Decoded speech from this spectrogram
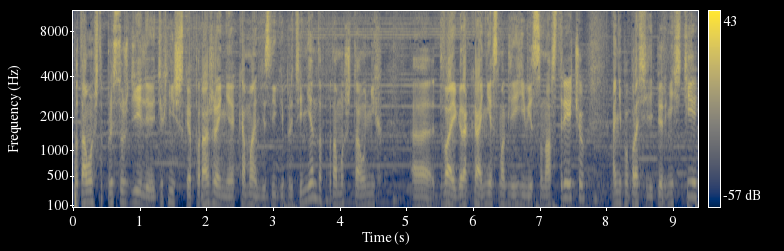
потому что присуждили техническое поражение команде из Лиги Претендентов, потому что у них э, два игрока не смогли явиться на встречу, они попросили перенести,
